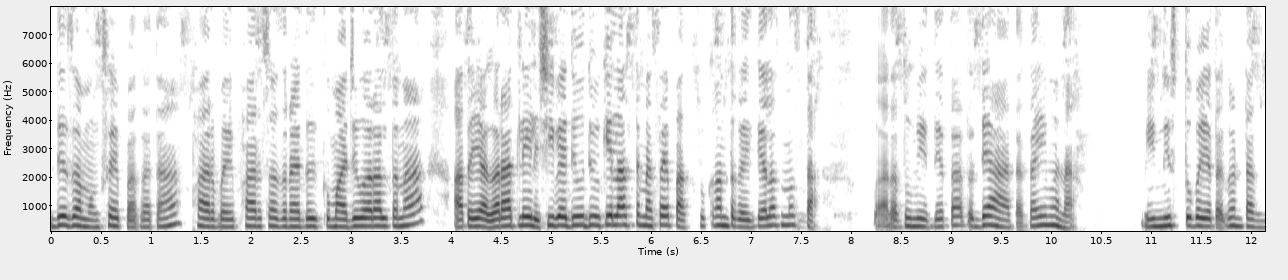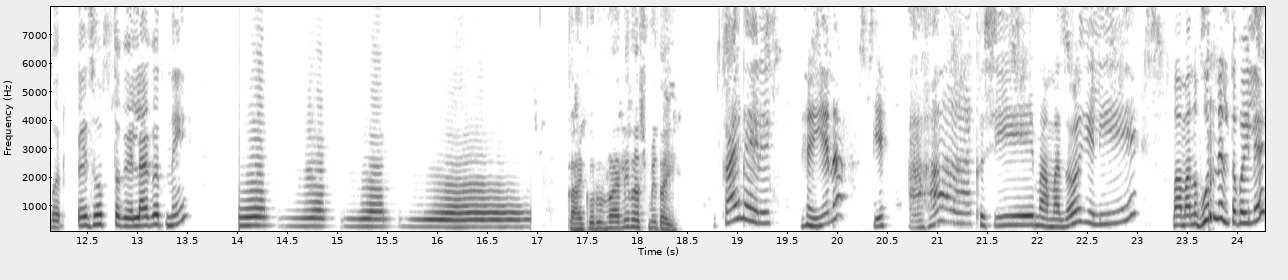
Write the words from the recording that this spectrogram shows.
दे जा मग स्वयंपाक आता. फार बाई फार साजरा आहे. माझीवर आलत ना. आता या घरातले शिव्या देऊ देऊ केला असता ना स्वयंपाक. सुकांत काही केलाच नसता. आता तुम्ही देता तर द्या आता काही म्हणा. मी निसतो बाई आता घंटाकभर काही झोपतं काही लागत नाही. काय करून राहिली रश्मीताई? काय नाही रे. ये ना. ये. आहा खुशी. मामा जवळ गेली. मामानं भूर नेलत पहिले.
